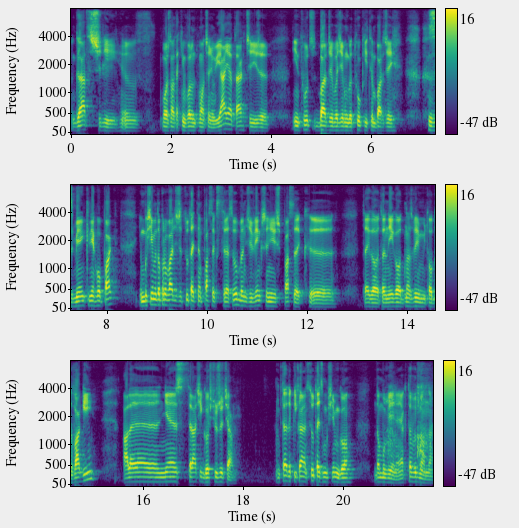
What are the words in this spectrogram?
guts, czyli e, można w takim wolnym tłumaczeniu jaja, tak? Czyli, że im tłuc, bardziej będziemy go tłukli, tym bardziej zmięknie chłopak. I musimy doprowadzić, że tutaj ten pasek stresu będzie większy niż pasek e, tego, ten jego, nazwijmy to odwagi, ale nie straci gościu życia. I wtedy klikając tutaj zmusimy go do mówienia. Jak to wygląda?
